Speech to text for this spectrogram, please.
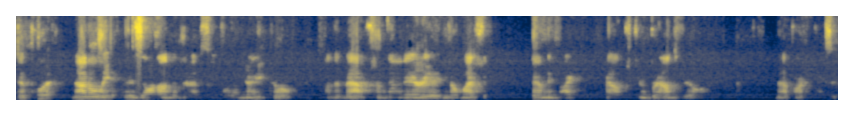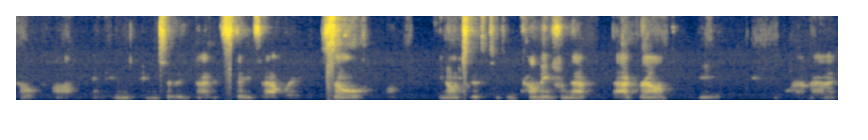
to put not only Arizona on the map, but Mexico on the map from that area. You know, my family migrated out through Brownsville, that part of Mexico, um, and in, into the United States that way. So, um, you know, to, to be coming from that background, be where I'm at,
